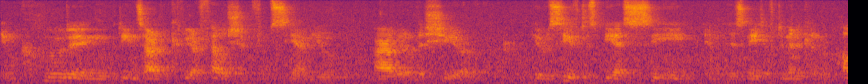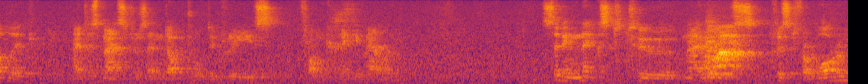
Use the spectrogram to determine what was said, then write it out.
including Dean's Early Career Fellowship from CMU earlier this year. He received his BSc in his native Dominican Republic and his master's and doctoral degrees from Carnegie Mellon. Sitting next to now is Christopher Warren,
